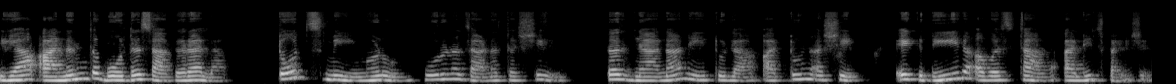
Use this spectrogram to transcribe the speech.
या आनंद बोध सागराला तोच मी म्हणून पूर्ण जाणत असशील तर ज्ञानाने तुला आतून अशी एक धीर अवस्था आलीच पाहिजे.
